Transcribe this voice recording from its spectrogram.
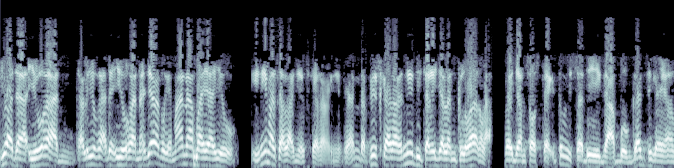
you ada iuran. Kalau you nggak ada iuran aja bagaimana bayar you? Ini masalahnya sekarang ini kan. Tapi sekarang ini dicari jalan keluar lah. Supaya jam sostek itu bisa digabungkan sehingga yang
